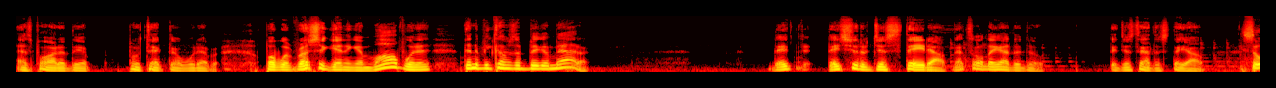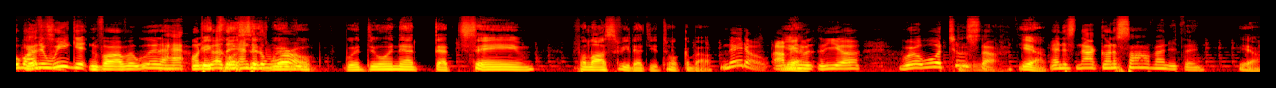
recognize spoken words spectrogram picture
as part of their protector or whatever. But with Russia getting involved with it, then it becomes a bigger matter. They they should have just stayed out. That's all they had to do. They just had to stay out. so why did Yes. we get involved? We're ha- on the other end of the we're- world. We're doing that that same philosophy that you talk about. NATO. I Yeah. mean, the uh, World War II stuff. Yeah, And it's not going to solve anything. yeah.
